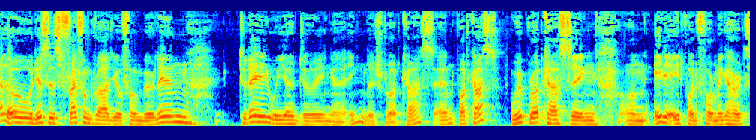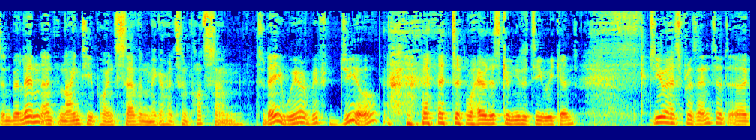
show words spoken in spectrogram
Hello, this is Freifunk Radio from Berlin. Today we are doing an English broadcast and podcast. We're broadcasting on 88.4 megahertz in Berlin and 90.7 megahertz in Potsdam. Today we are with Gio at the Wireless Community Weekend. Gio has presented a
